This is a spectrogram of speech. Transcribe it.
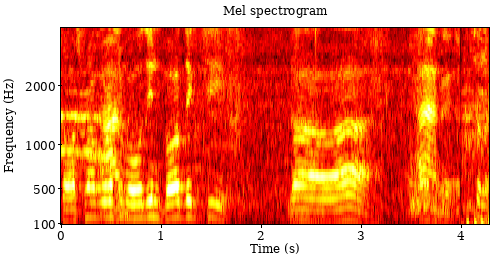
চশমা- পড়েছো বহুদিন পর দেখছি। বাবা চলো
